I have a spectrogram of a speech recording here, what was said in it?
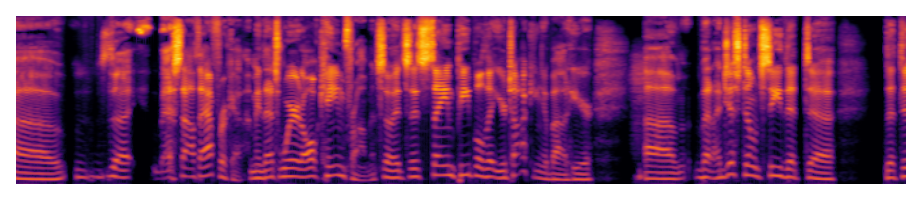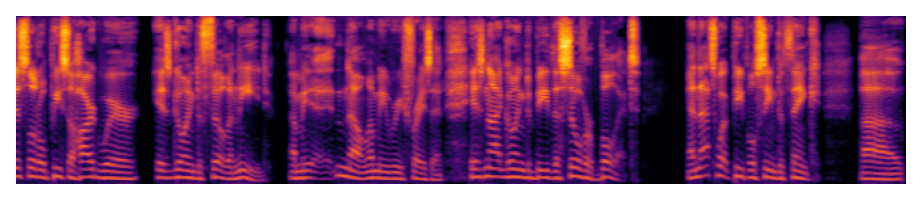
uh, the South Africa. I mean, that's where it all came from. And so it's the same people that you're talking about here. Um, but I just don't see that uh, that this little piece of hardware is going to fill a need. I mean, uh, no, let me rephrase that. It's not going to be the silver bullet. And that's what people seem to think uh,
